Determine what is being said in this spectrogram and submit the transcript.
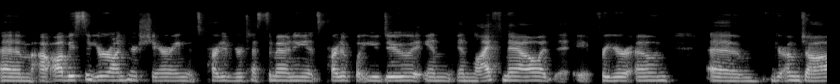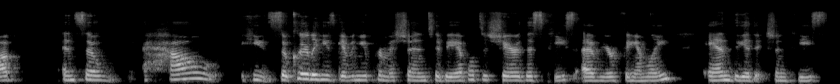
Um, obviously you're on here sharing. It's part of your testimony. It's part of what you do in in life now for your own um, your own job. And so how he so clearly he's given you permission to be able to share this piece of your family and the addiction piece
